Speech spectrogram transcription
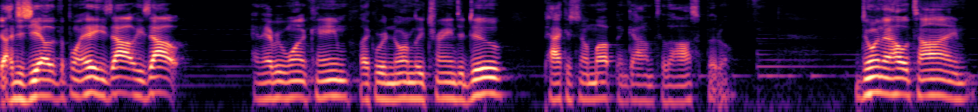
I just yelled at the point, "Hey, he's out! He's out!" And everyone came like we're normally trained to do, packaged him up and got him to the hospital. During that whole time,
